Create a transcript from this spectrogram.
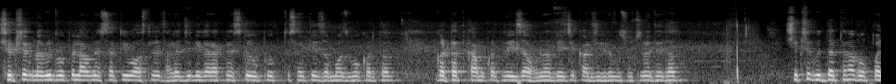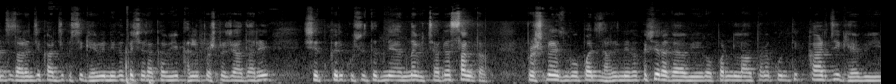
शिक्षक नवीन रोपे लावण्यासाठी व असलेल्या झाडांची निगा राखण्यासाठी उपयुक्त साहित्य जमाजमो करतात. गटात काम करताना इजा होणार याची काळजी घेण्याची सूचना देतात. शिक्षक विद्यार्थ्यांना रोपांची झाडांची काळजी कशी घ्यावी? निगा कशी राखावी? हे खालील प्रश्नाच्या आधारे शेतकरी कृषीतज्ञ यांना विचारण्यास सांगतात. प्रश्न आहे रोपांची झाडे नेमकं कशी रगावी रोपांना लावताना कोणती काळजी घ्यावी?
